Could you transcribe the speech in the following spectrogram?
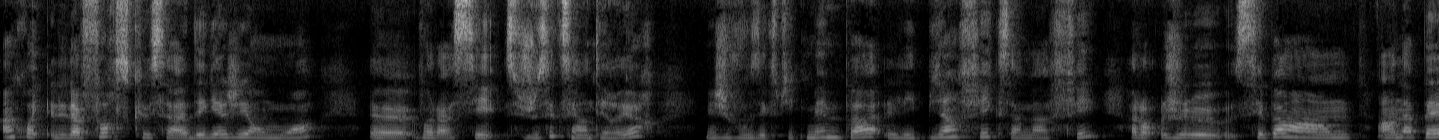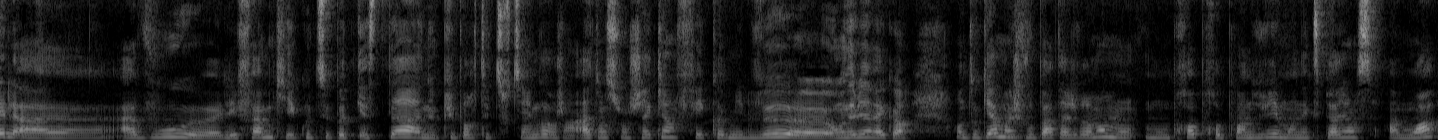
Incroyable. La force que ça a dégagé en moi, euh, voilà, c'est, je sais que c'est intérieur, mais je vous explique même pas les bienfaits que ça m'a fait. Alors, je c'est pas un, un appel à, à vous, euh, les femmes qui écoutent ce podcast-là, à ne plus porter de soutien-gorge. Hein. Attention, chacun fait comme il veut, euh, on est bien d'accord. En tout cas, moi, je vous partage vraiment mon, mon propre point de vue et mon expérience à moi,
